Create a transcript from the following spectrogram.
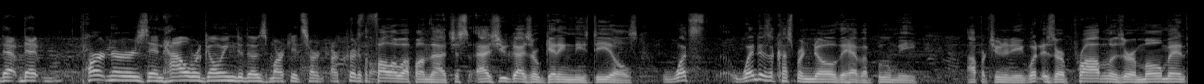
that that partners and how we're going to those markets are, are To critical. follow up on that, just as you guys are getting these deals, what's when does a customer know they have a Boomi opportunity? What is there a problem? Is there a moment?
